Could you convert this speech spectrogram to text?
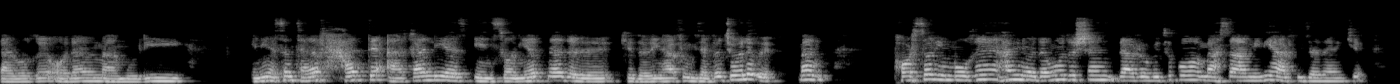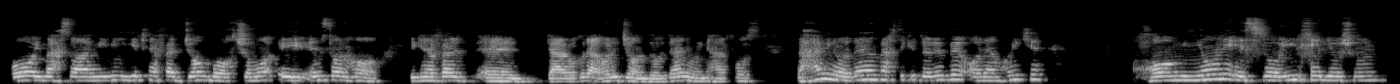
در واقع آدم معمولی. یعنی اصلا طرف حد اقلی از انسانیت نداره که داره این حرف رو می‌زنه. و جالبه من پارسال این موقع همین آدما داشتن در رابطه با محسا امینی حرف زدن که وای محسا امینی یک نفر جان باخت شما ای انسان ها یک نفر در واقع در حال جان دادن و این حرف هست. و همین آدم وقتی که داره به آدم هایی که حامیان اسرائیل خیلی هاشون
